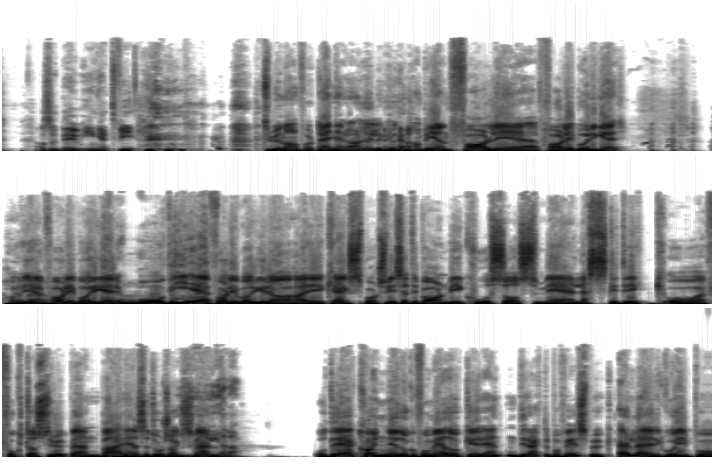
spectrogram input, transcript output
altså, det er jo ingen tvil. Tror han får tenner, han lille gutten. Han blir en farlig, farlig borger. Han blir en farlig borger. Og vi er farlige borgere her i Cakesports. Vi sitter i baren, vi koser oss med leskedrikk og fukter strupen hver eneste torsdagskveld. Og det kan dere få med dere, enten direkte på Facebook, eller gå inn på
